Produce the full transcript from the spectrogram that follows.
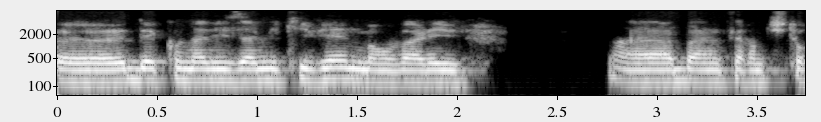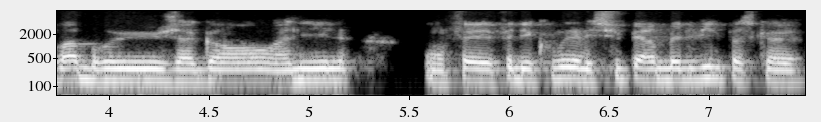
Euh, dès qu'on a des amis qui viennent, ben, on va aller euh, ben, faire un petit tour à Bruges, à Gand, à Lille. On fait, fait découvrir les super belles villes parce que,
